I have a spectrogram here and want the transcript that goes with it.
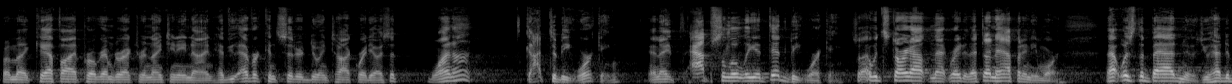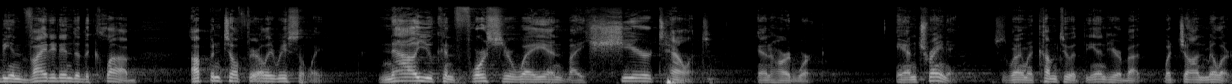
from a KFI program director in 1989, have you ever considered doing talk radio? I said, why not? It's got to be working. And I, absolutely it did be working. So I would start out in that radio. That doesn't happen anymore. That was the bad news. You had to be invited into the club up until fairly recently. Now you can force your way in by sheer talent and hard work and training. which is what I'm going to come to at the end here about what John Miller.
